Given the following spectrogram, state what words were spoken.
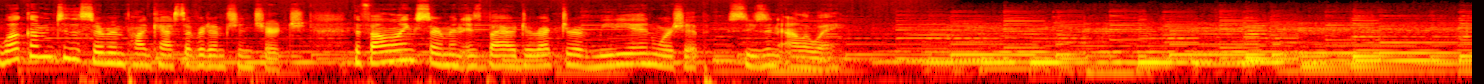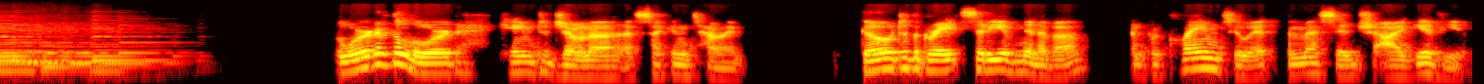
Welcome to the Sermon Podcast of Redemption Church. The following sermon is by our Director of Media and Worship, Susan Alloway. The word of the Lord came to Jonah a second time Go to the great city of Nineveh and proclaim to it the message I give you.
